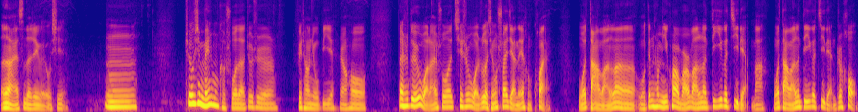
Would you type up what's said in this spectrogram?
NS 的这个游戏。嗯，这游戏没什么可说的，就是非常牛逼。然后，但是对于我来说，其实我热情衰减的也很快。我打完了，我跟他们一块儿玩完了第一个祭点吧。我打完了第一个祭点之后，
